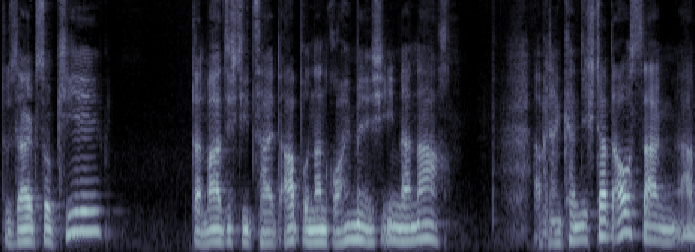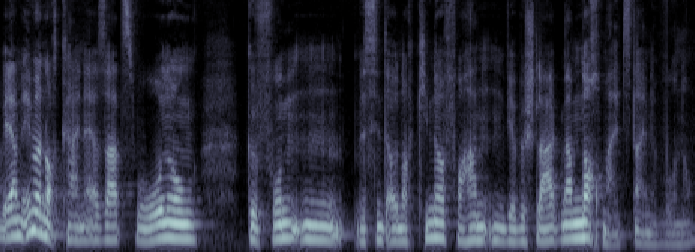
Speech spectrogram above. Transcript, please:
Du sagst, okay, dann warte ich die Zeit ab und dann räume ich ihn danach. Aber dann kann die Stadt auch sagen, ja, wir haben immer noch keine Ersatzwohnung gefunden, es sind auch noch Kinder vorhanden, wir beschlagnahmen nochmals deine Wohnung.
